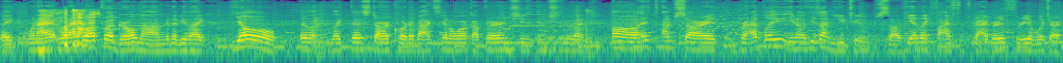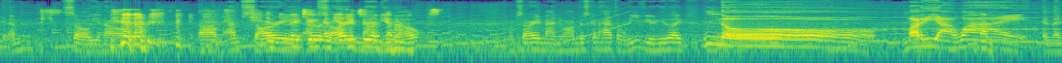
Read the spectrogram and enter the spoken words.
Like when I when I go up to a girl now, I'm gonna be like, "Yo," they're like the star quarterback's gonna walk up to her and she's and she's gonna be like, "Oh, it's, I'm sorry, Bradley. You know he's on YouTube, so he had like five subscribers, three of which are him. So you know, um, I'm sorry. And two, I'm and the sorry, other two are the other Manuel. I'm sorry, Emmanuel. I'm just gonna have to leave you. And he's like, No, Maria, why? And then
